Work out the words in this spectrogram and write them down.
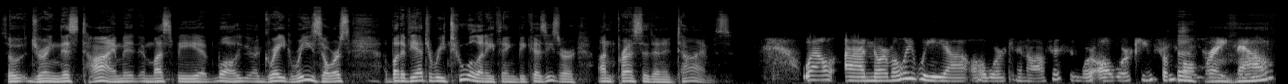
So during this time, it, must be a, well a great resource. But if you had to retool anything, because these are unprecedented times. Well, uh, normally we uh, all work in an office and we're all working from home right Mhm. now.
